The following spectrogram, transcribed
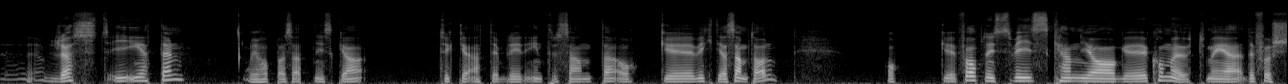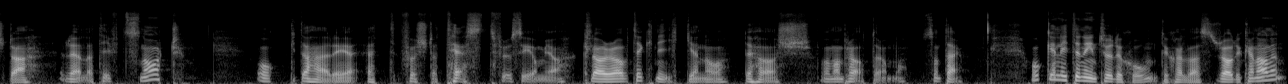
eh, röst i etern. Och Jag hoppas att ni ska tycka att det blir intressanta och eh, viktiga samtal. Och eh, Förhoppningsvis kan jag eh, komma ut med det första relativt snart. Och Det här är ett första test för att se om jag klarar av tekniken och det hörs vad man pratar om och sånt där. Och en liten introduktion till själva radiokanalen.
